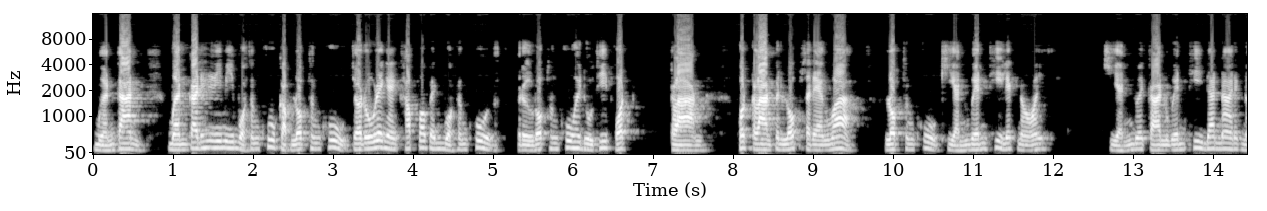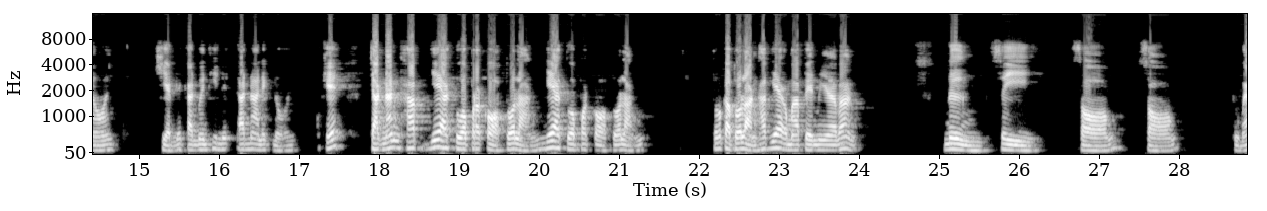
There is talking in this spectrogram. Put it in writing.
เหมือนกัน เหมือนกันที่นี้มีบวกทั้งคู่กับลบทั้งคู่ จะรู้ได้ไงครับ ว่าเป็นบวกทั้งคู่ หรือลบทั้งคู่ให้ดูที่พจน์กลาง พจน์กลางเป็นลบ แสดงว่า ลบทั้งคู่เขียนเว้นที่เล็กน้อย เขียนด้วยการเว้นที่ด้านหน้าเล็กน้อย เขียนด้วยการเว้นที่ด้านหน้าเล็กน้อย โอเค จากนั้นครับแยกตัวประกอบตัวหลัง แยกตัวประกอบตัวหลัง ตัวประกอบตัวหลังครับแยกออกมาเป็นมีอะไรบ้างหนึ่งสี่สองสองถูกไหม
